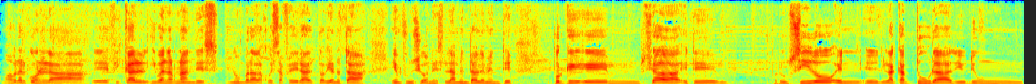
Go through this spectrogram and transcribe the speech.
Vamos a hablar con la eh, fiscal Iván Hernández, nombrada jueza federal, todavía no está en funciones, lamentablemente, porque em, se ha este, producido en, la captura de, un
